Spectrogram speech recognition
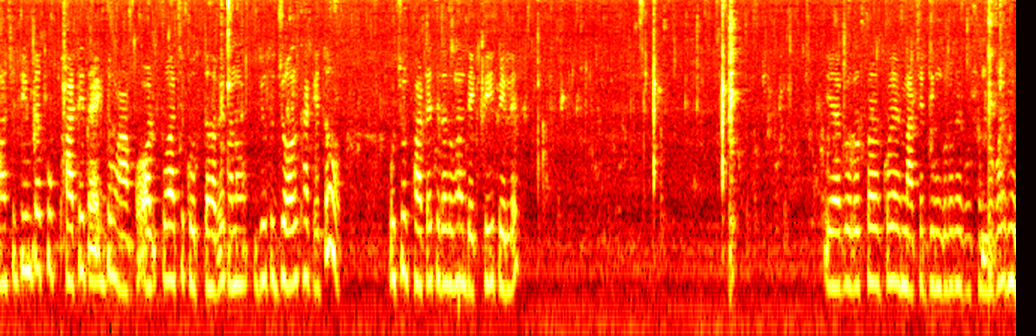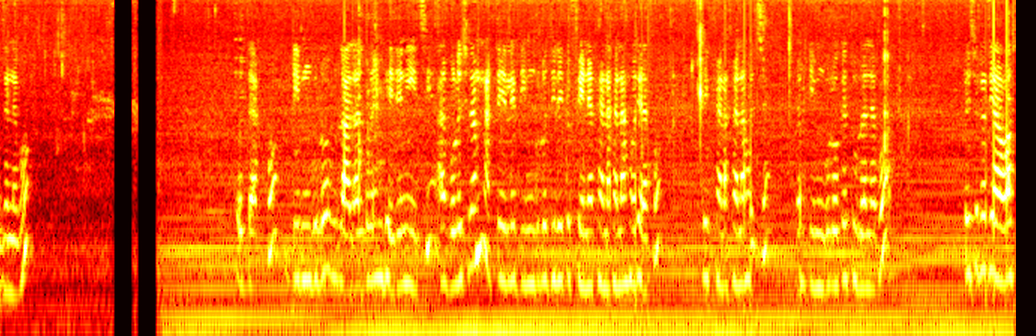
মাছের ডিমটা খুব ফাটে, তাই একদম অল্প আছে করতে হবে। কারণ যেহেতু জল থাকে তো, প্রচুর ফাটে, সেটা তোমরা দেখতেই পেলে। এভাবে ওলট পালট করে মাছের ডিমগুলোকে খুব সুন্দর করে ভেজে নেব। তো দেখো, ডিমগুলো লাল লাল করে আমি ভেজে নিয়েছি। আর বলেছিলাম না, তেলে ডিমগুলো দিলে একটু ফেনে ফেনা ফেনা হয়ে, দেখো ঠিক ফেনা ফেনা হয়েছে। ডিমগুলোকে তুলে নেব। পেছনে যে আওয়াজ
